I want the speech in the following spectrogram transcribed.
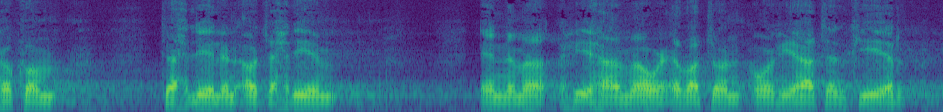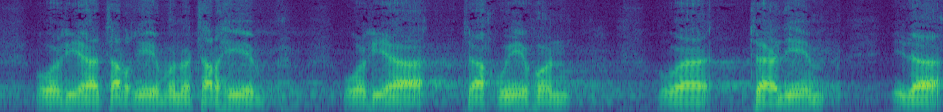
حكم تحليل أو تحريم إنما فيها موعظة وفيها تذكير. وفيها ترغيب وترهيب وفيها تخويف وتعليم. إذا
